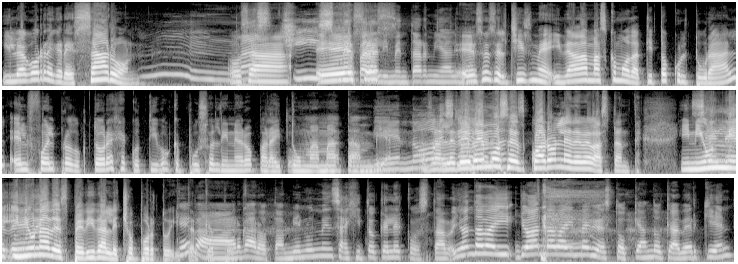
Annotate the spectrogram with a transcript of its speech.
y luego regresaron. O sea, chisme para alimentar mi alma. Ese es el chisme. Y nada más como datito cultural, él fue el productor ejecutivo que puso el dinero para y tu, mamá, también. o sea, le debemos, Escuarón le debe bastante. Y ni, un, ni, ni, una despedida le echó por Twitter. Qué bárbaro, también un mensajito que le costaba. Yo andaba ahí, yo andaba ahí medio estoqueando que a ver quién.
